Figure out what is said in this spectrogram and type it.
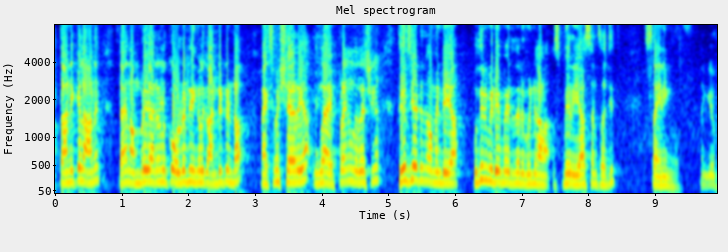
അത്താണിക്കലാണ്. അതായത് നമ്പർ കാര്യങ്ങളൊക്കെ ഓൾറെഡി നിങ്ങൾ കണ്ടിട്ടുണ്ടാവും. മാക്സിമം ഷെയർ ചെയ്യുക. നിങ്ങളുടെ അഭിപ്രായങ്ങൾ നിർദ്ദേശിക്കുക. തീർച്ചയായിട്ടും കമന്റ് ചെയ്യുക. പുതിയൊരു വീഡിയോ വരുന്നവർ വീണ്ടും കാണാം. Asmir Riyas and Sajith signing off thank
